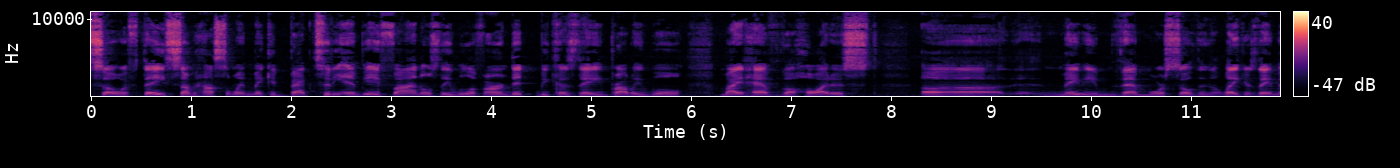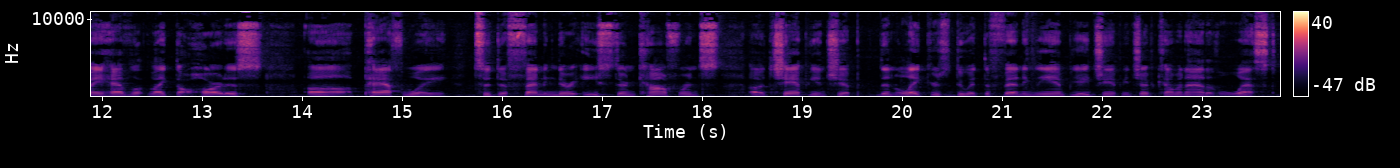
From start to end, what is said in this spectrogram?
so if they somehow, some make it back to the NBA Finals, they will have earned it because they probably will might have the hardest. Uh, maybe them more so than the Lakers. They may have like the hardest uh, pathway to defending their Eastern Conference championship than the Lakers do at defending the NBA championship coming out of the West.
